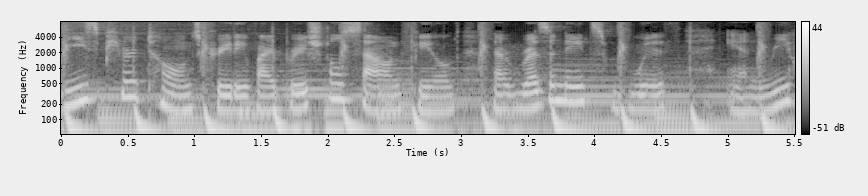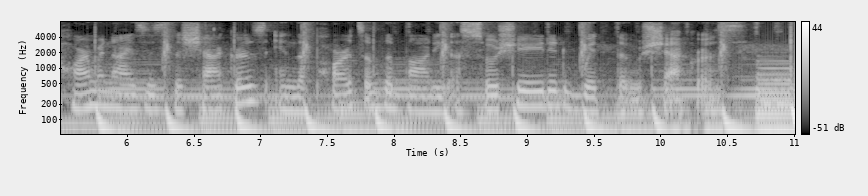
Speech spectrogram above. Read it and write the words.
These pure tones create a vibrational sound field that resonates with and reharmonizes the chakras in the parts of the body associated with those chakras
